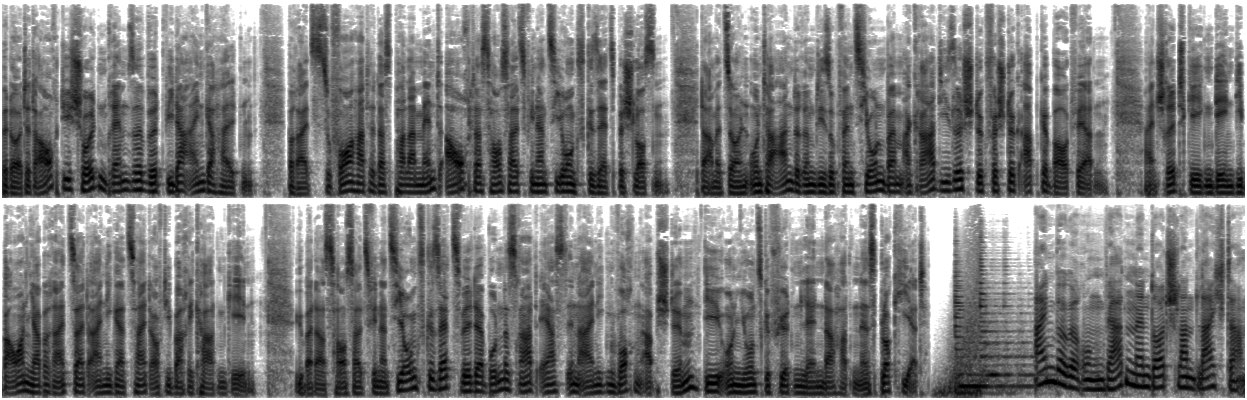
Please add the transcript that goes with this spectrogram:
Bedeutet auch, die Schuldenbremse wird wieder eingehalten. Bereits zuvor hatte das Parlament auch das Haushaltsfinanzierungsgesetz beschlossen. Damit sollen unter anderem die Subventionen beim Agrardiesel Stück für Stück abgebaut werden. Ein Schritt, gegen den die Bauern ja bereits seit einiger Zeit auf die Barrikaden gehen. Über das Haushaltsfinanzierungsgesetz will der Bundesrat erst in einigen Wochen abstimmen. Die unionsgeführten Länder hatten es blockiert. Einbürgerungen werden in Deutschland leichter.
